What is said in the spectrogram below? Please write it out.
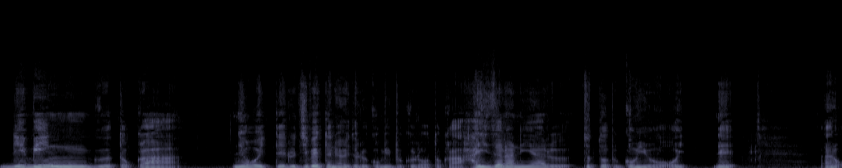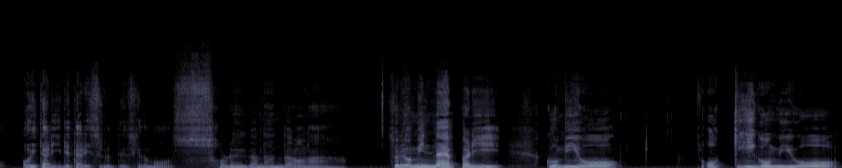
リビングとかに置いてる、地べたに置いてるゴミ袋とか、灰皿にある、ちょっとゴミを置いて、あの、置いたり入れたりするんですけども、それがなんだろうな。それをみんなやっぱり、ゴミを、大きいゴミを、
